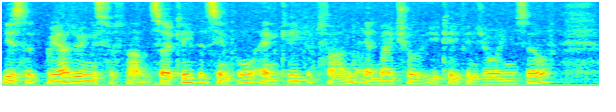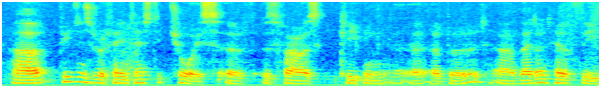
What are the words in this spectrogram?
is that we are doing this for fun. So keep it simple and keep it fun and make sure that you keep enjoying yourself. Uh, pigeons are a fantastic choice of, as far as keeping a, a bird. Uh, they don't have the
